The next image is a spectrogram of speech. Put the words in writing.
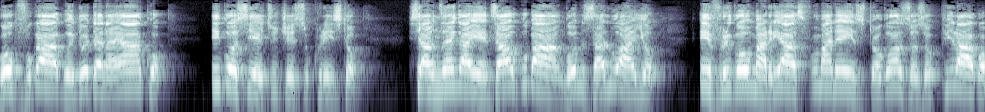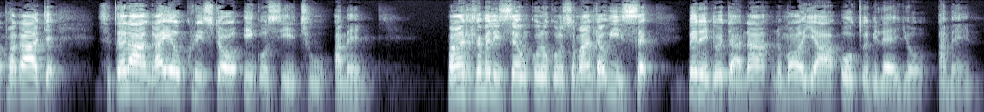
ngokuvuka kwendodana yakho inkosi yethu ujesu kristu siyancenga yenza ukuba ngomzalwayo ivrigo umaria sifumane izitokozo zokuphila kwaphakade. Sicela ngaye ukristu inkosi yethu. Amen. Mangahlahlamelise unkulunkulu somandla uyise benendodana nomoya ocwebileyo. Amen.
